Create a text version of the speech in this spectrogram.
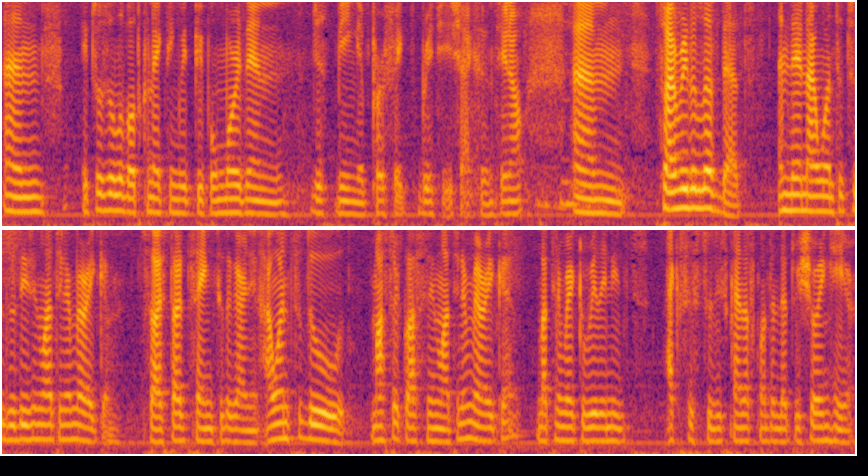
and it was all about connecting with people more than just being a perfect British accent, you know. Mm-hmm. Um, so I really loved that, and then I wanted to do this in Latin America. So I started saying to the Guardian, I want to do master classes in Latin America. Latin America really needs access to this kind of content that we're showing here,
